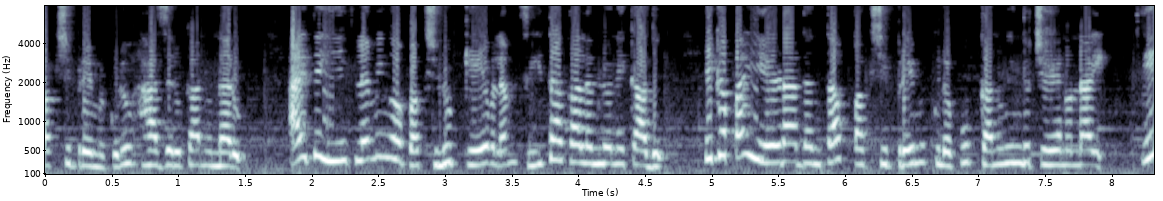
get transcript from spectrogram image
పక్షి ప్రేమికులు హాజరు కానున్నారు. అయితే ఈ ఫ్లెమింగో పక్షులు కేవలం శీతాకాలంలోనే కాదు ఇకపై ఏడాదంతా పక్షి ప్రేమికులకు కనువిందు చేయనున్నాయి. ఈ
